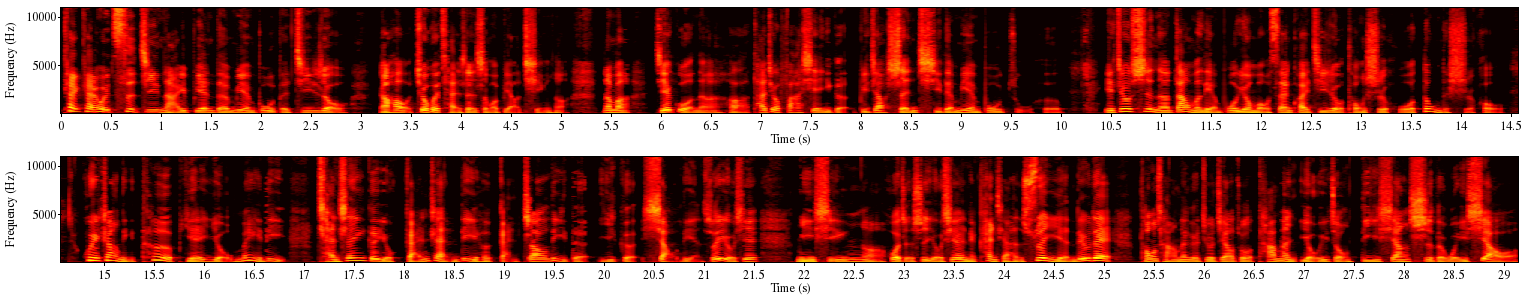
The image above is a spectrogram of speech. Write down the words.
看看会刺激哪一边的面部的肌肉。然后就会产生什么表情哈？那么结果呢？哈，他就发现一个比较神奇的面部组合，也就是呢，当我们脸部有某三块肌肉同时活动的时候，会让你特别有魅力，产生一个有感染力和感召力的一个笑脸。所以有些明星啊，或者是有些人看起来很顺眼，对不对？通常那个就叫做他们有一种迪香式的微笑哦。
